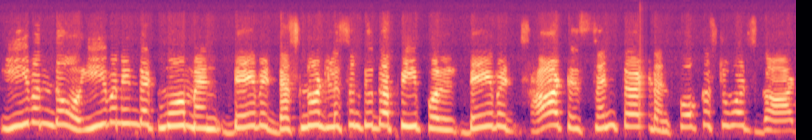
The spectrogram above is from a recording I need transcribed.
even though, even in that moment, David does not listen to the people, David's heart is centered and focused towards God,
